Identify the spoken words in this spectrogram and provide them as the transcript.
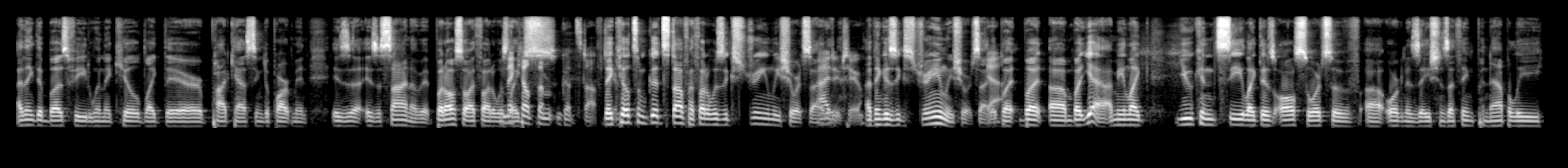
I think that BuzzFeed, when they killed like their podcasting department, is a is a sign of it. But also, I thought it was they like killed some good stuff. They too. killed some good stuff. I thought it was extremely short sighted. I do too. I think it's extremely short sighted. Yeah. But but um, but yeah, I mean, like you can see like there's all sorts of uh, organizations. I think Panoply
